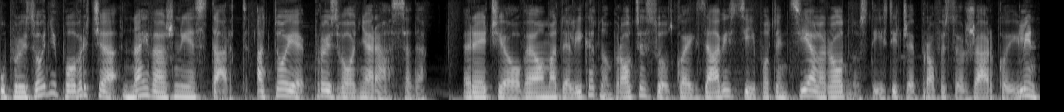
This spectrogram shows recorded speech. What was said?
U proizvodnji povrća najvažniji je start, a to je proizvodnja rasada. Reč je o veoma delikatnom procesu od kojeg zavisi i potencijal rodnosti, ističe profesor Žarko Ilin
